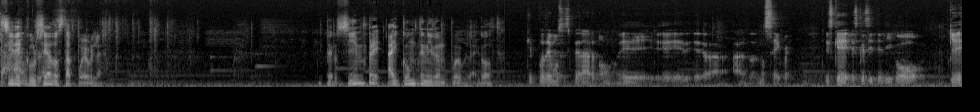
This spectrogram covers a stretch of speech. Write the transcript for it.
Así de curseado está Puebla. Pero siempre hay contenido en Puebla, God. ¿Qué podemos esperar, no? Eh, eh, eh, ah, no, no sé, güey. Es que, es que si te digo que,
